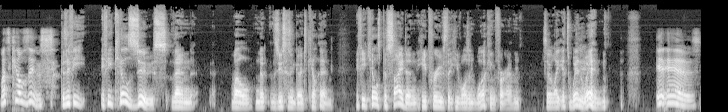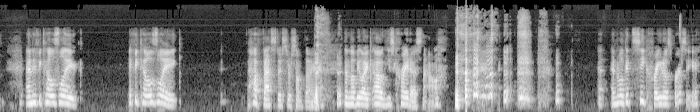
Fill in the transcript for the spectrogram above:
Let's kill Zeus. Because if he if he kills Zeus, then well, no, Zeus isn't going to kill him. If he kills Poseidon, he proves that he wasn't working for him. So like it's win win. It is. And if he kills like if he kills like Hephaestus or something, then they'll be like, oh, he's Kratos now. And we'll get to see Kratos Percy.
